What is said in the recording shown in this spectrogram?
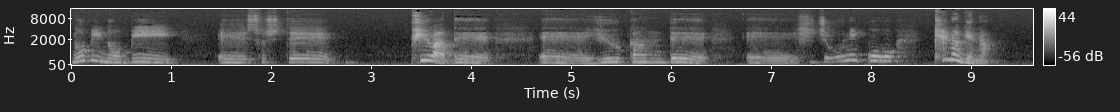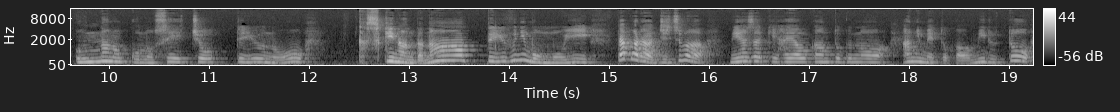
伸び伸び、えー、そしてピュアで、えー、勇敢で、えー、非常にこうけなげな女の子の成長っていうのをが好きなんだなっていうふうにも思いだから実は宮崎駿監督のアニメとかを見ると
